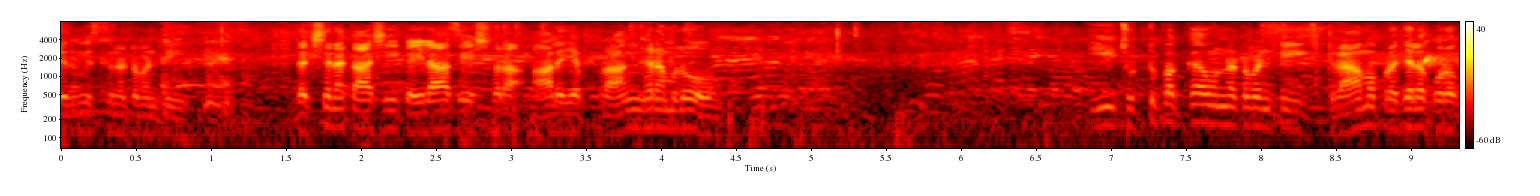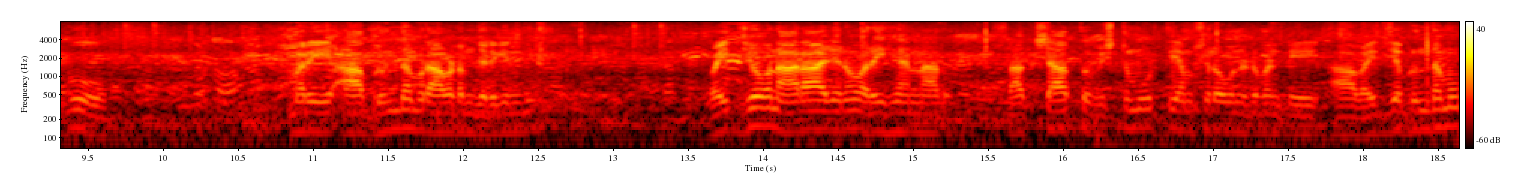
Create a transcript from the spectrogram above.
నిర్మిస్తున్నటువంటి దక్షిణ కాశీ కైలాసేశ్వర ఆలయ ప్రాంగణంలో ఈ చుట్టుపక్క ఉన్నటువంటి గ్రామ ప్రజల కొరకు మరి ఆ బృందం రావడం జరిగింది. వైద్యో నారాయణో అరిహి అన్నారు. సాక్షాత్తు విష్ణుమూర్తి అంశలో ఉన్నటువంటి ఆ వైద్య బృందము.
